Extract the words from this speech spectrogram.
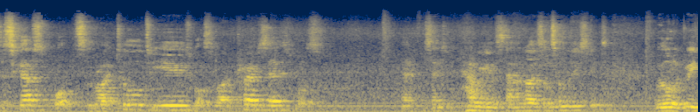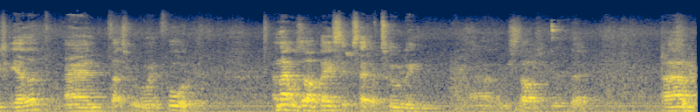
discussed what's the right tool to use, what's the right process, what's you know, essentially how we're we going to standardise on some of these things. We all agreed together, and that's what we went forward with. And that was our basic set of tooling uh, that we started with there. Um,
